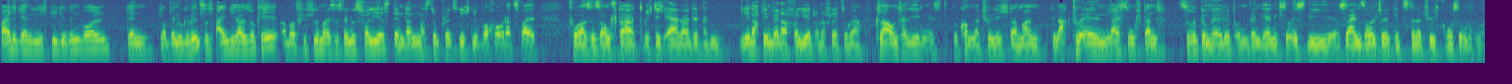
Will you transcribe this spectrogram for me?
beide gerne dieses Spiel gewinnen wollen. Denn ich glaube, wenn du gewinnst, ist eigentlich alles okay. Aber viel schlimmer ist es, wenn du es verlierst, denn dann hast du plötzlich eine Woche oder zwei vor Saisonstart richtig Ärger. Denn wenn, je nachdem, wer da verliert oder vielleicht sogar klar unterlegen ist, bekommt natürlich dann mal den aktuellen Leistungsstand zurückgemeldet. Und wenn der nicht so ist, wie es sein sollte, gibt es dann natürlich große Unruhe.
